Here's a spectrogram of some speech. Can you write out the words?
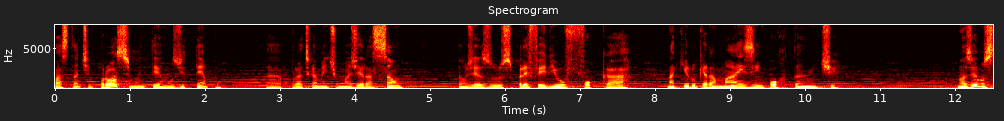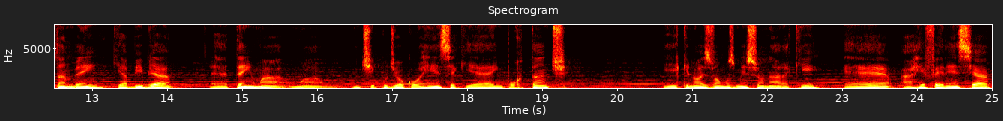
bastante próximo em termos de tempo, é, praticamente uma geração. Então, Jesus preferiu focar naquilo que era mais importante nós vemos também que a Bíblia é, tem uma, uma, um tipo de ocorrência que é importante e que nós vamos mencionar aqui é a referência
